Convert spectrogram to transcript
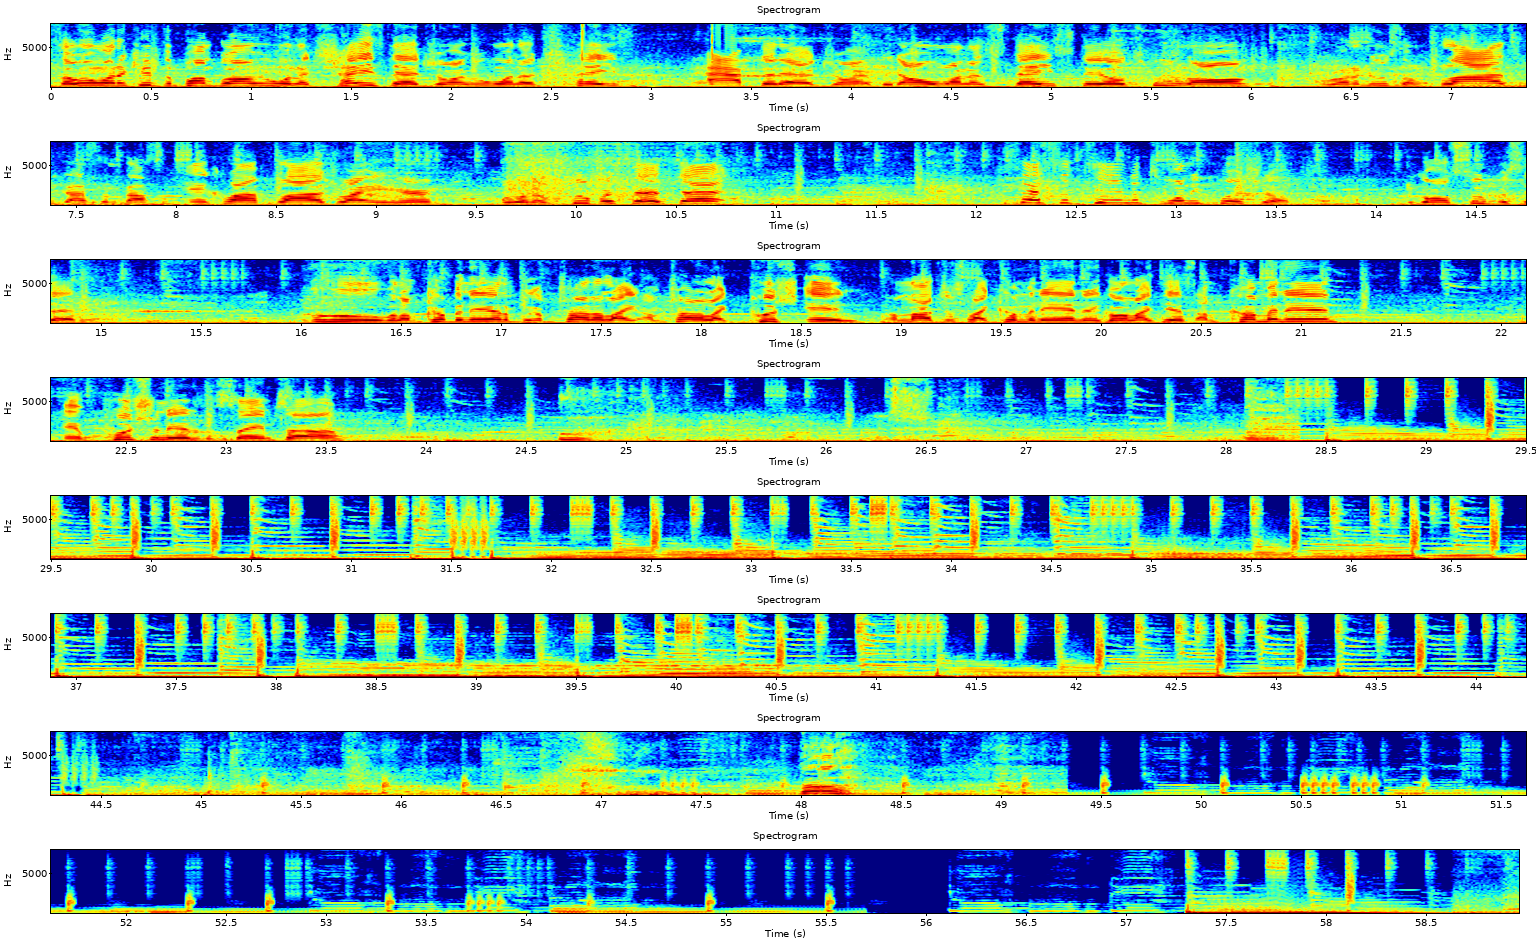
So we want to keep the pump going. We want to chase that joint. We want to chase after that joint. We don't want to stay still too long. We want to do some flies. We got some about some incline flies right here. We're going to superset that. Sets of 10 to 20 push-ups. We're going to superset it. Ooh, when I'm coming in, I'm, I'm trying to like, I'm trying to like push in. I'm not just like coming in and going like this. I'm coming in and pushing in at the same time. Uh.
